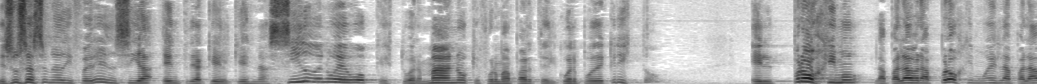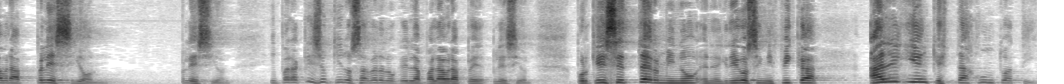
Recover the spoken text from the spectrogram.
Jesús hace una diferencia entre aquel que es nacido de nuevo, que es tu hermano, que forma parte del cuerpo de Cristo, el prójimo, la palabra prójimo es la palabra plesión, plesión. ¿Y para qué yo quiero saber lo que es la palabra plesión? Porque ese término en el griego significa alguien que está junto a ti,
